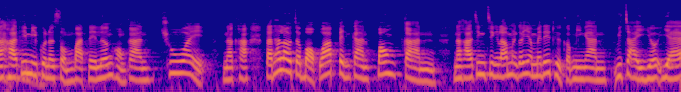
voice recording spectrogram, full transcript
นะคะค่ะที่มีคุณสมบัติในเรื่องของการช่วย นะคะ แต่ถ้าเราจะบอกว่าเป็นการป้องกันนะคะ จริง ๆ แล้วมันก็ยังไม่ได้ถือกับมีงานวิจัยเยอะแยะ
